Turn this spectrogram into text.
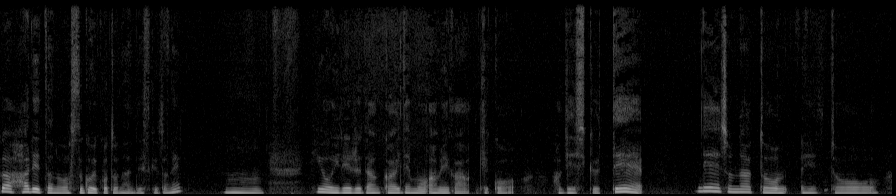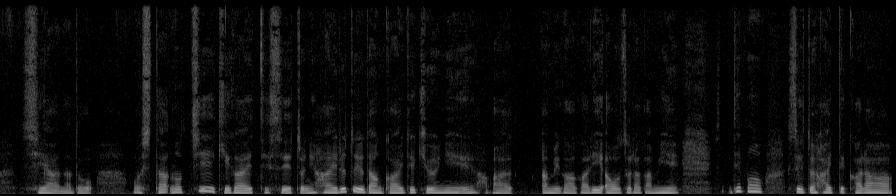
が晴れたのはすごいことなんですけどね。うん、火を入れる段階でも雨が結構激しくてでその後、えーと、シェアなどをした後着替えてスウェットに入るという段階で急に雨が上がり青空が見えでもスウェットに入ってから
